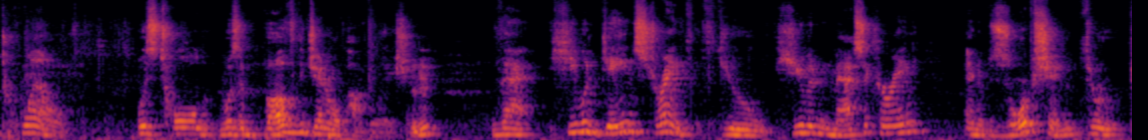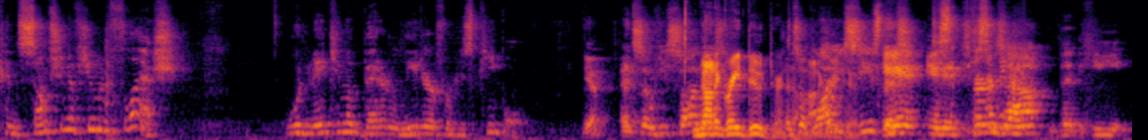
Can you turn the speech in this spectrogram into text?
12, was told was above the general population that he would gain strength through human massacring and absorption through consumption of human flesh would make him a better leader for his people. Yeah, and so he saw. Not a great dude, turns And out. so Not a great dude. sees And, this. and it it- does it turns out that he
